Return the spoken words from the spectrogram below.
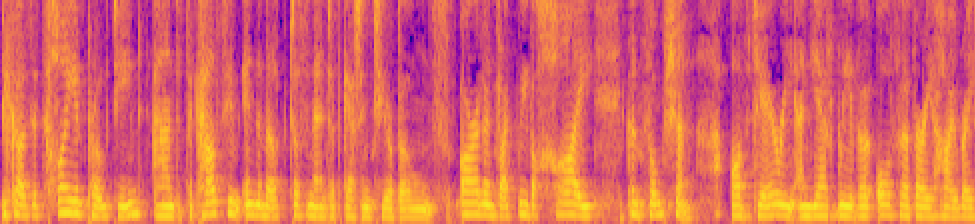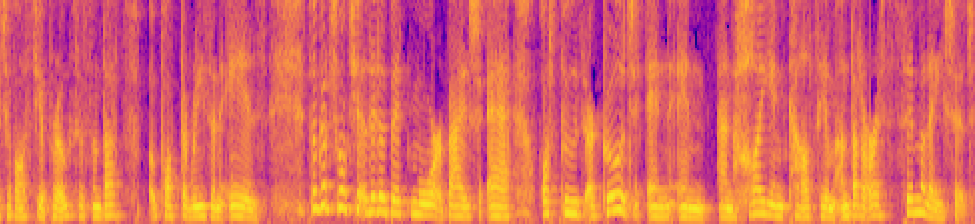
because it's high in protein and the calcium in the milk doesn't end up getting to your bones. Ireland, like we have a high consumption of dairy and yet we have a, also a very high rate of osteoporosis and that's what the reason is. So I'm going to talk to you a little bit more about uh, what foods are good in, in and high in calcium and that are assimilated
